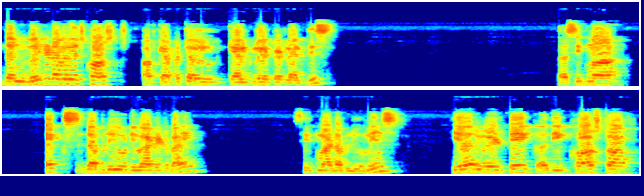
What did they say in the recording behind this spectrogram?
Then weighted average cost of capital calculated like this. Uh, sigma xw divided by sigma w means here we will take uh, the cost of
